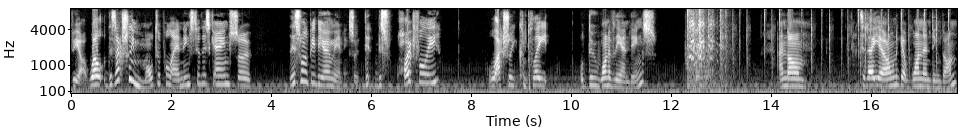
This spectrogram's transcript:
VR. Well, there's actually multiple endings to this game, so this won't be the only ending. So th- this hopefully will actually complete or do one of the endings. And um, today, yeah, I want to get one ending done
